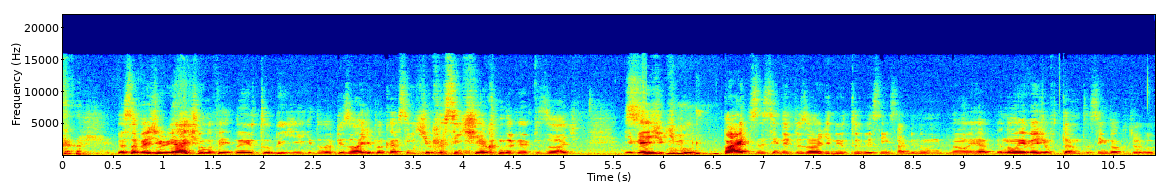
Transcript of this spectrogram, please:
eu só vejo reaction no, no YouTube do episódio, porque eu senti o que eu sentia quando eu vi o episódio. E Sim. vejo, tipo, partes, assim, do episódio no YouTube, assim, sabe? Não, não, eu não revejo tanto, assim, Doctor Who.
